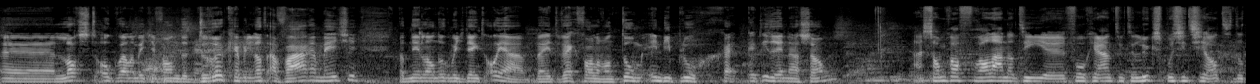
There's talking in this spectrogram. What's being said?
eh, last ook wel een beetje van de druk? Hebben jullie dat ervaren een beetje? Dat Nederland ook een beetje denkt, oh ja, bij het wegvallen van Tom in die ploeg kijkt iedereen naar Sam. Ja, Sam gaf vooral aan dat hij eh, vorig jaar natuurlijk de luxe positie had. Dat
